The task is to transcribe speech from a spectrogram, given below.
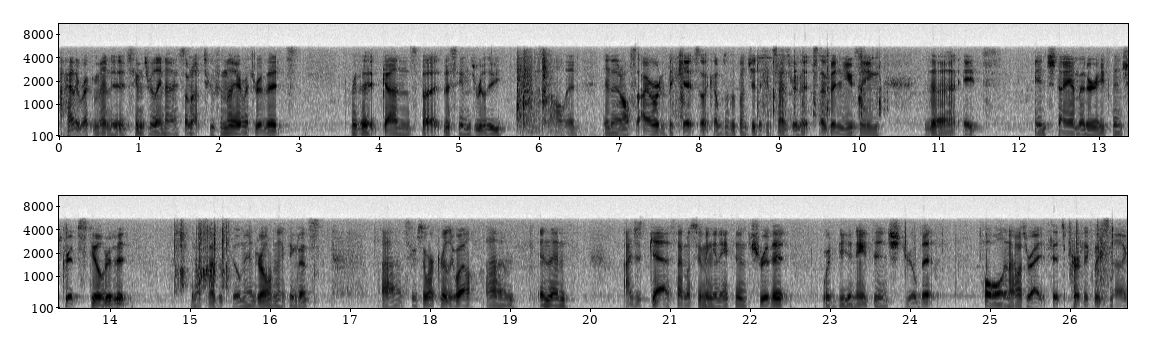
I highly recommend it. It seems really nice. I'm not too familiar with rivets, rivet guns, but this seems really solid. And then also, I ordered the kit, so it comes with a bunch of different size rivets. I've been using the 8 inch diameter, 8 inch grip steel rivet. It also has a steel mandrel, and I think that's uh, seems to work really well. Um, and then I just guessed, I'm assuming an 8 inch rivet would be an eighth inch drill bit hole and I was right, it fits perfectly snug.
